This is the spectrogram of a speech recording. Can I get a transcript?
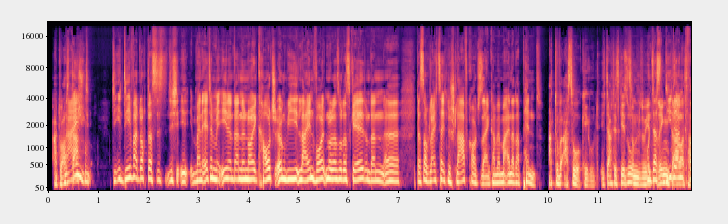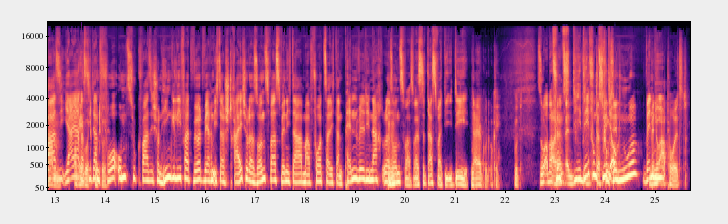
Ah, du hast da Nein, schon. die Idee war doch, dass es, ich, meine Eltern mir eh dann eine neue Couch irgendwie leihen wollten oder so, das Geld, und dann, äh, dass auch gleichzeitig eine Schlafcouch sein kann, wenn mal einer da pennt. Ach, du, ach so, okay, gut. Ich dachte, es geht So, zum so und dass die da dann was quasi, haben. ja, ja, okay, dass gut, die dann gut. vor Umzug quasi schon hingeliefert wird, während ich da streiche oder sonst was, wenn ich da mal vorzeitig dann pennen will die Nacht oder Mhm. sonst was, weißt du, das war die Idee. Naja, gut, okay, gut. So, aber, Aber dann, äh, die Idee das funktioniert ja auch funktioniert, nur, wenn, Wenn, die, du abholst.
